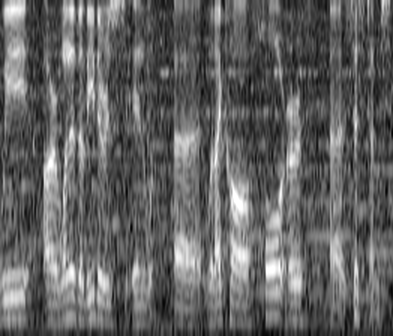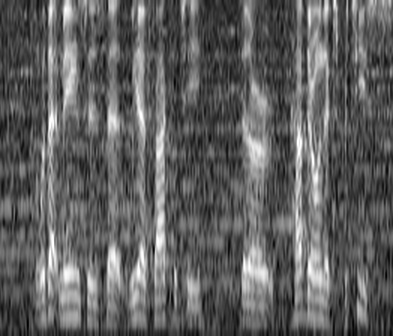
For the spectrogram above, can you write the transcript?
we are one of the leaders in uh, what I call whole Earth uh, systems. And what that means is that we have faculty that are, have their own expertise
